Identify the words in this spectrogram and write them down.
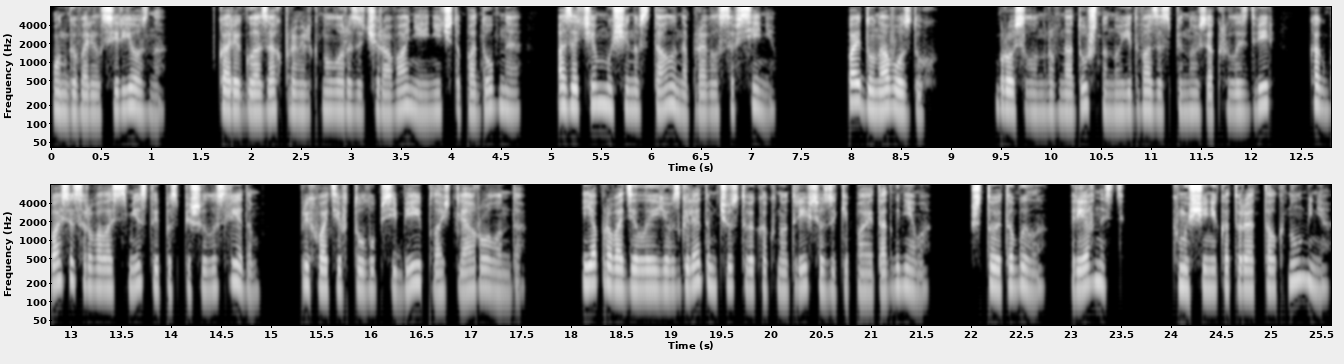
Он говорил серьезно. В карих глазах промелькнуло разочарование и нечто подобное, а затем мужчина встал и направился в сени. «Пойду на воздух», — бросил он равнодушно, но едва за спиной закрылась дверь, как Бася сорвалась с места и поспешила следом, прихватив тулуп себе и плащ для Роланда. Я проводила ее взглядом, чувствуя, как внутри все закипает от гнева. Что это было? Ревность? К мужчине, который оттолкнул меня?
